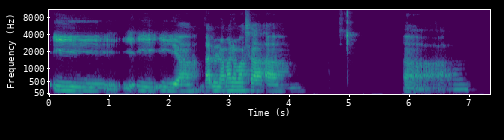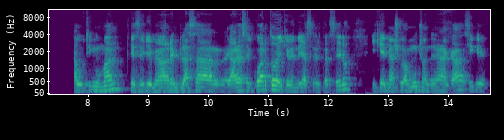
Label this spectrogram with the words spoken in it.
y, a darle una mano más a, Agustín Guzmán, que es el que me va a reemplazar, ahora es el cuarto y que vendría a ser el tercero, y que él me ayuda mucho a entrenar acá, así que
